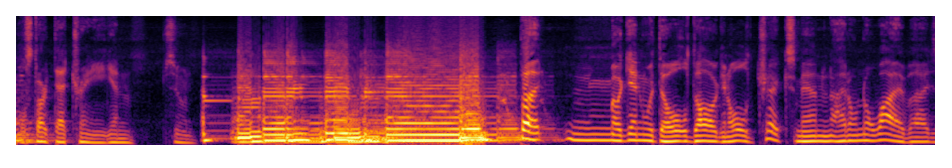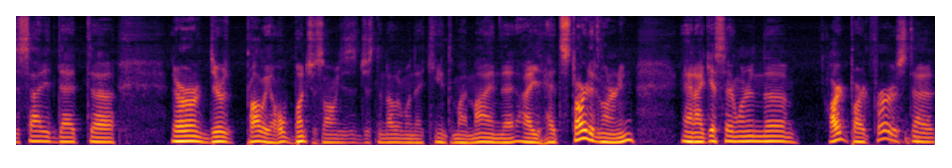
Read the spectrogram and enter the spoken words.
We'll start that training again soon. But mm, again, with the old dog and old tricks, man, I don't know why, but I decided that uh, there are there's probably a whole bunch of songs. This is just another one that came to my mind that I had started learning, and I guess I learned the hard part first. Uh,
